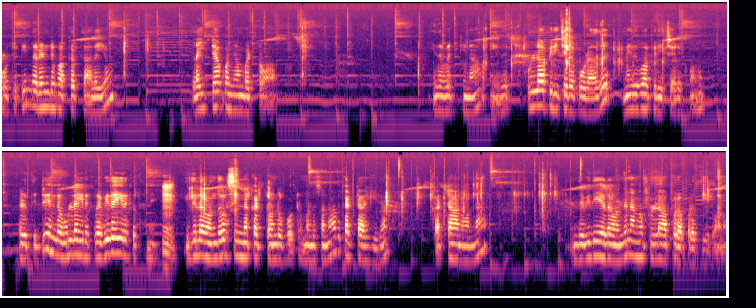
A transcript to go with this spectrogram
போட்டுட்டு இந்த ரெண்டு பக்கத்தாலையும் லைட்டாக கொஞ்சம் வெட்டணும். இதை வெட்டினா இது ஃபுல்லாக பிரிச்சிடக்கூடாது மெதுவாக பிரித்து எடுக்கணும் எடுத்துட்டு இந்த உள்ளே இருக்கிற விதை இருக்கு தானே இதில் வந்து ஒரு சின்ன கட் கொண்டு போட்டோம்னு சொன்னால் அது கட் ஆகிடும். கட் ஆனோன்னா இந்த விதையில வந்து நாங்கள் ஃபுல்லாக அப்புறப்படுத்திடுவோம்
